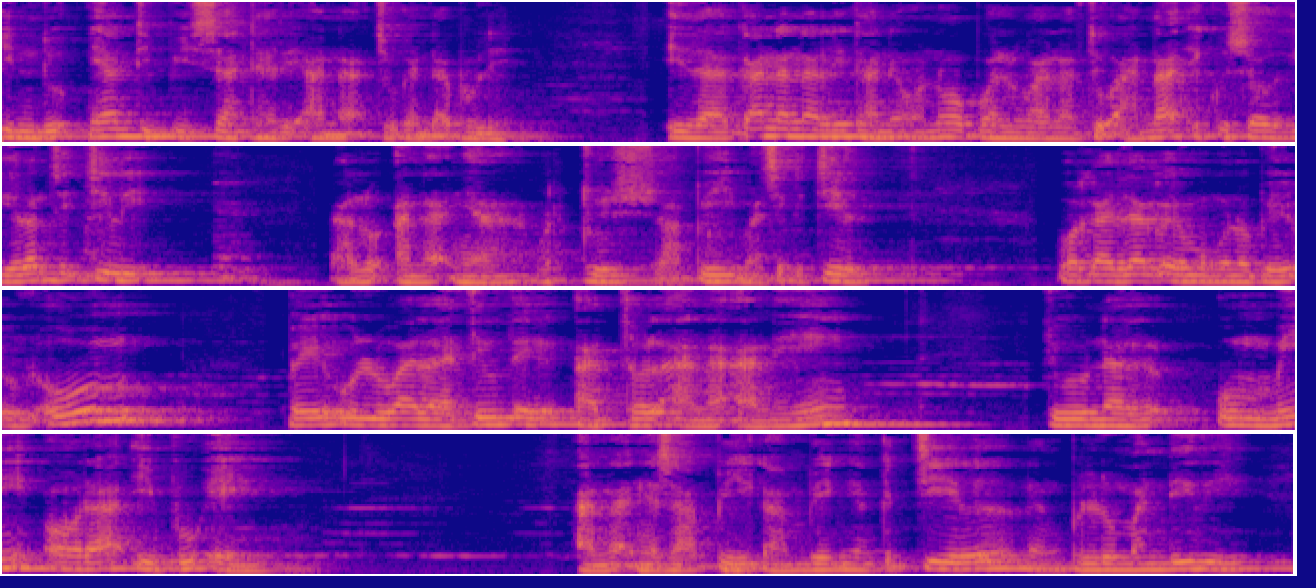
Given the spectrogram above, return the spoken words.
induknya dipisah dari anak juga tidak boleh. Idza kana nalikane ono wal waladu anak iku sogiran si cilik. Kalau anaknya wedus sapi masih kecil. Wa kadza kaya mengono baiul um baiul waladi te adol anakane dunal ummi ora ibuke. Anaknya sapi, kambing yang kecil yang belum mandiri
